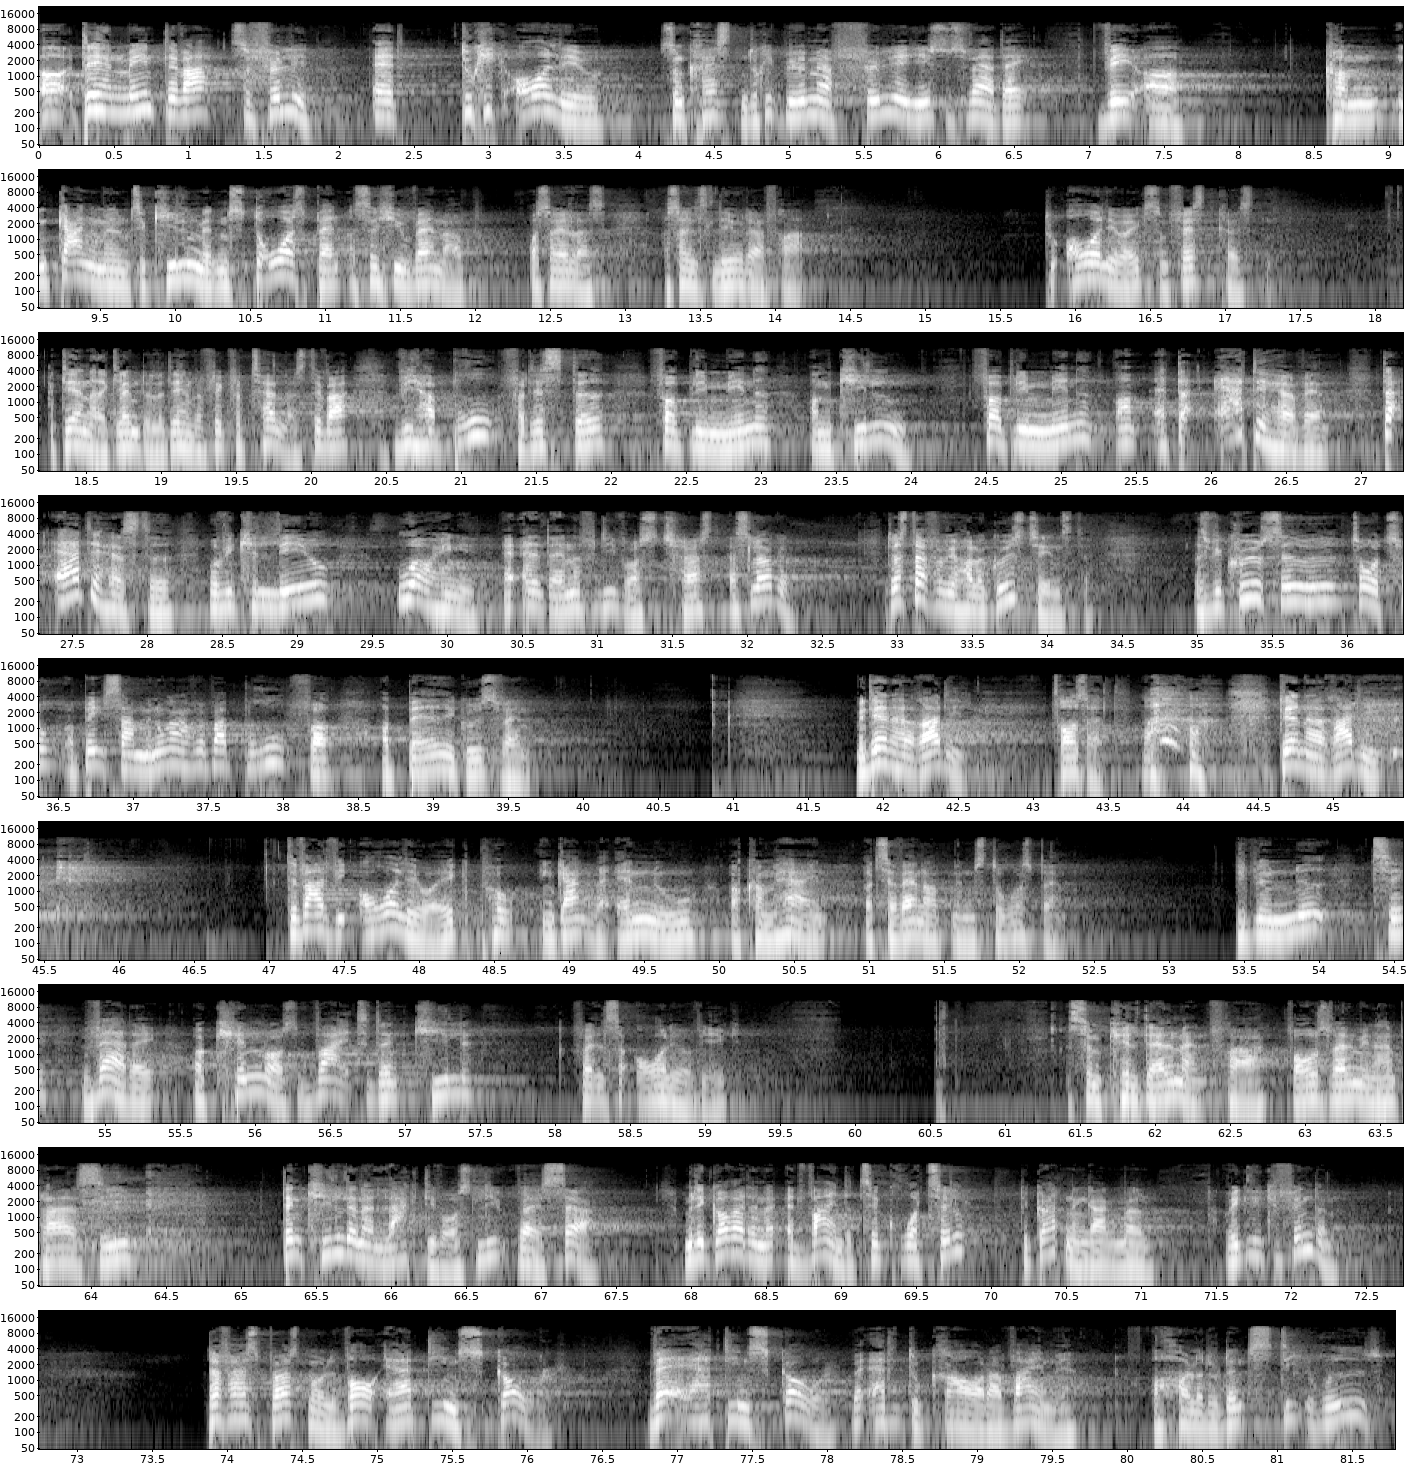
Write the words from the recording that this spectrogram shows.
Og det han mente, det var selvfølgelig, at du kan ikke overleve som kristen. Du kan ikke blive ved med at følge Jesus hver dag ved at komme en gang imellem til kilden med den store spand, og så hive vand op, og så ellers, og så ellers leve derfra. Du overlever ikke som festkristen. Det han havde glemt, eller det han i hvert fald ikke fortalte os, det var, at vi har brug for det sted, for at blive mindet om kilden. For at blive mindet om, at der er det her vand. Der er det her sted, hvor vi kan leve uafhængigt af alt andet, fordi vores tørst er slukket. Det er også derfor, vi holder gudstjeneste. Altså, vi kunne jo sidde ude to og to og bede sammen, men nogle gange har vi bare brug for at bade i Guds vand. Men det, han havde ret i, trods alt, det, han havde ret i, det var, at vi overlever ikke på en gang hver anden uge at komme herind og tage vand op med den store spand. Vi bliver nødt til hver dag at kende vores vej til den kilde, for ellers så overlever vi ikke som Kjeld Dalman fra Forhus Valgmine, han plejer at sige, den kilde, den er lagt i vores liv hver især. Men det kan godt være, at vejen der til gror til. Det gør den en gang imellem. Og vi ikke lige kan finde den. Derfor er spørgsmålet, hvor er din skovl? Hvad er din skovl? Hvad er det, du graver dig vej med? Og holder du den sti ryddet?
